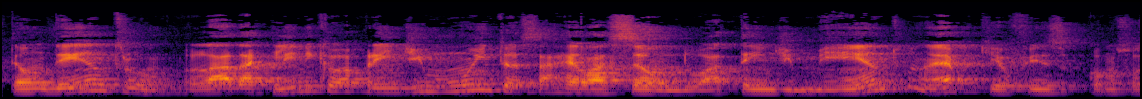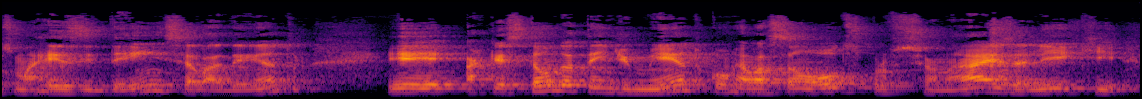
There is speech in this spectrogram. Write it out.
Então, dentro lá da clínica, eu aprendi muito essa relação do atendimento, né? Porque eu fiz como se fosse uma residência lá dentro e a questão do atendimento com relação a outros profissionais ali que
